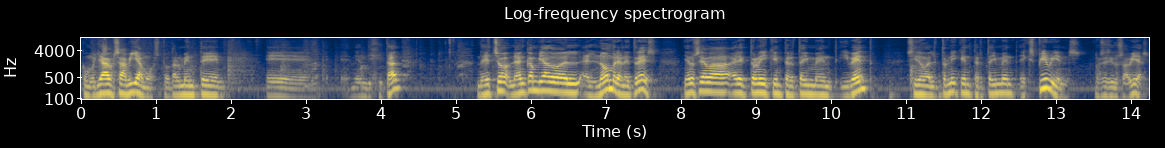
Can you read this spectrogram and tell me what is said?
como ya sabíamos, totalmente eh, en digital. De hecho, le han cambiado el, el nombre al E3. Ya no se llama Electronic Entertainment Event, sino Electronic Entertainment Experience. No sé si lo sabías.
